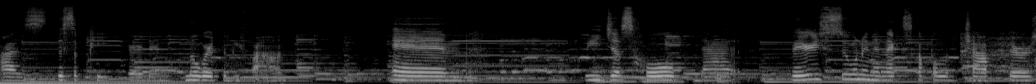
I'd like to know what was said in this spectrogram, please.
has disappeared, and nowhere to be found. And we just hope that very soon in the next couple of chapters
